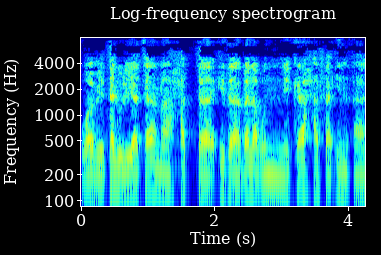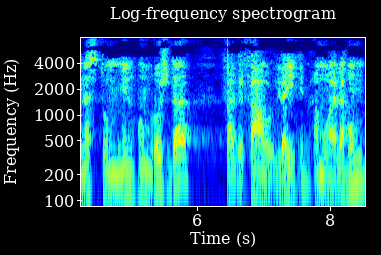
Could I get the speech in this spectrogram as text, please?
وابتلوا اليتامى حتى إذا بلغوا النكاح فإن آنستم منهم رشدا فادفعوا إليهم أموالهم.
